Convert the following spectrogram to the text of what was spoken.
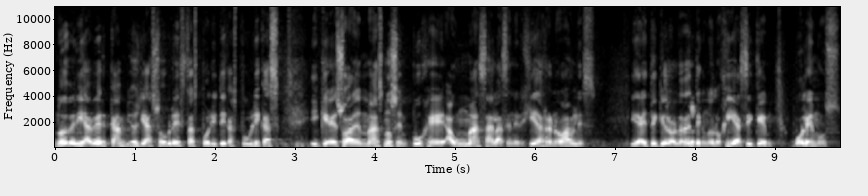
No debería haber cambios ya sobre estas políticas públicas y que eso además nos empuje aún más a las energías renovables. Y de ahí te quiero hablar de tecnología, así que volemos.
